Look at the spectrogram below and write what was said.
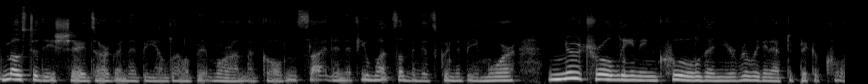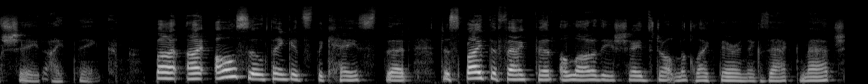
most of these shades are going to be a little bit more on the golden side. And if you want something that's going to be more neutral leaning cool, then you're really going to have to pick a cool shade, I think. But I also think it's the case that despite the fact that a lot of these shades don't look like they're an exact match,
